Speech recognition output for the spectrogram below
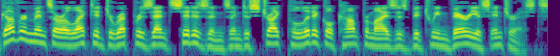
Governments are elected to represent citizens and to strike political compromises between various interests.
